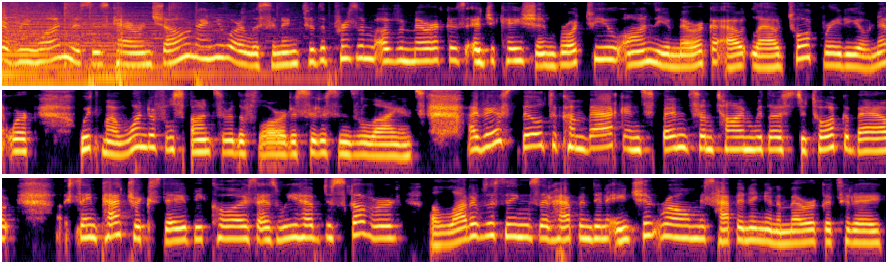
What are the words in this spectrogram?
Everyone. This is Karen Schoen, and you are listening to the Prism of America's Education, brought to you on the America Out Loud Talk Radio Network with my wonderful sponsor, the Florida Citizens Alliance. I've asked Bill to come back and spend some time with us to talk about St. Patrick's Day because, as we have discovered, a lot of the things that happened in ancient Rome is happening in America today.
